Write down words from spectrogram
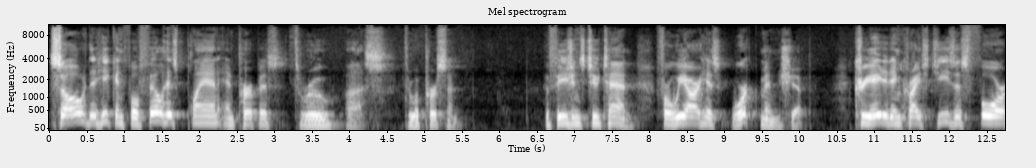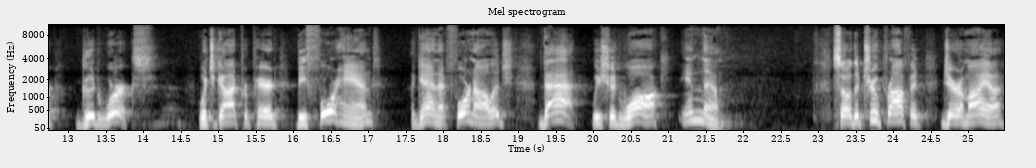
So that he can fulfill his plan and purpose through us, through a person. Ephesians 2:10 For we are his workmanship, created in Christ Jesus for good works, which God prepared beforehand, again that foreknowledge, that we should walk in them. So the true prophet Jeremiah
